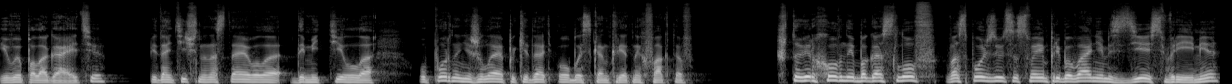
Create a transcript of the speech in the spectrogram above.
«И вы полагаете?» – педантично настаивала Дометилла, упорно не желая покидать область конкретных фактов – что Верховный Богослов воспользуется своим пребыванием здесь, в Риме,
